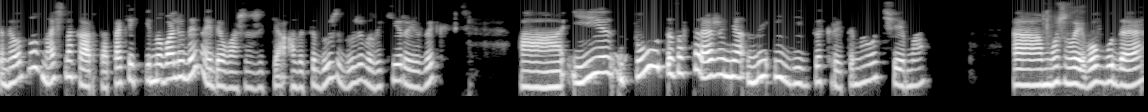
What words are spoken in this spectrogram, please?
неоднозначна карта, так як і нова людина йде у ваше життя, але це дуже-дуже великий ризик. А, І тут застереження не ідіть закритими очима. А, Можливо, буде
